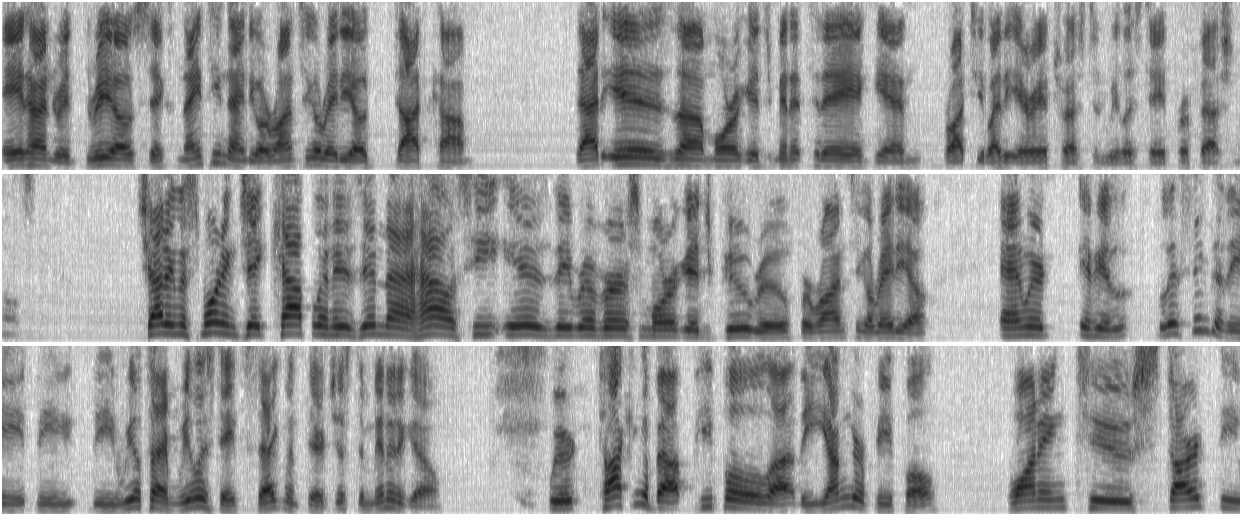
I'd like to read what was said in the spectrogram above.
800 306 1990, or ronsiegelradio.com. That is the Mortgage Minute today, again, brought to you by the area trusted real estate professionals. Chatting this morning, Jay Kaplan is in the house. He is the reverse mortgage guru for Ron Siegel Radio. And we're if you're listening to the the the real time real estate segment there just a minute ago, we were talking about people, uh, the younger people, wanting to start the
